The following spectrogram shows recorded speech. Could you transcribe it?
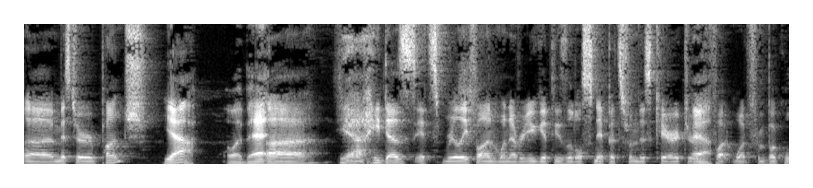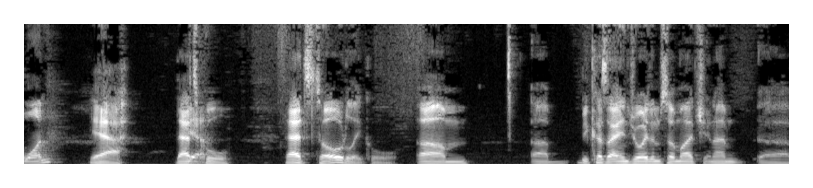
uh, Mr. Punch. Yeah. Oh, I bet. Uh, yeah, he does. It's really fun whenever you get these little snippets from this character. Yeah. What what from book one? Yeah, that's Yeah. cool. That's totally cool. Um, uh, because I enjoy them so much, and I'm uh,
